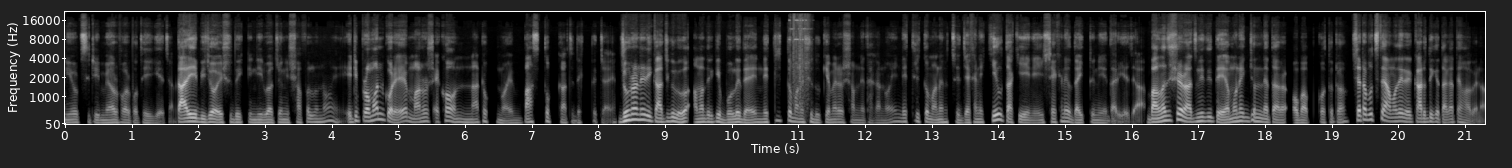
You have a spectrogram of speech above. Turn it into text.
নিউ ইয়র্ক সিটির মেয়র হওয়ার পথে এগিয়ে যান। তার এই বিজয় শুধু একটি নির্বাচনী সাফল্য নয়, এটি প্রমাণ করে মানুষ এখন নাটক নয়, বাস্তব কাজ দেখতে চায়। জোহরানের এই কাজগুলো আমাদেরকে বলে দেয়, নেতৃত্ব মানে শুধু ক্যামেরার সামনে থাকা নয়, নেতৃত্ব মানে হচ্ছে যেখানে কেউ তাকিয়ে নেই, সেখানেও দায়িত্ব নিয়ে দাঁড়িয়ে যা বাংলাদেশের রাজনীতিতে এমন একজন নেতার অভাব কতটা? সেটা বুঝতে আমাদের কারোর দিকে তাকাতে হবে না।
